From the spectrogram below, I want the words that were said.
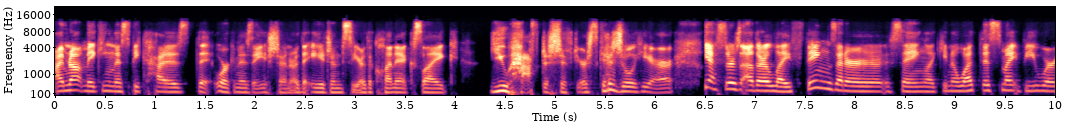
i'm not making this because the organization or the agency or the clinics like you have to shift your schedule here. Yes there's other life things that are saying like you know what? This might be where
